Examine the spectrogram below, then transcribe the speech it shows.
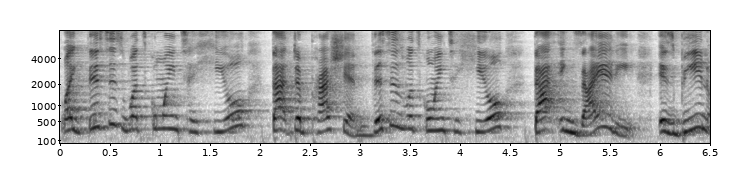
Like, this is what's going to heal that depression. This is what's going to heal that anxiety is being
